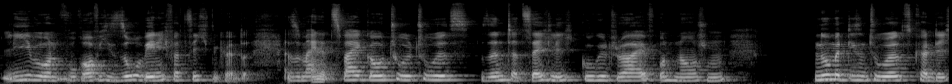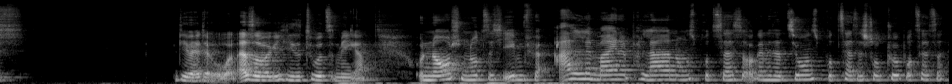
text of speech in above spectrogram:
liebe und worauf ich so wenig verzichten könnte. Also meine zwei Go-To-Tools sind tatsächlich Google Drive und Notion. Nur mit diesen Tools könnte ich die Welt erobern. Also wirklich, diese Tools sind mega. Und Notion nutze ich eben für alle meine Planungsprozesse, Organisationsprozesse, Strukturprozesse.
